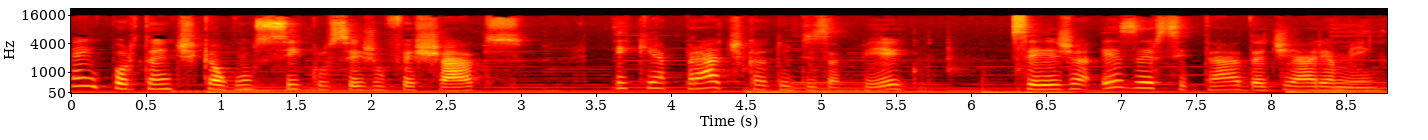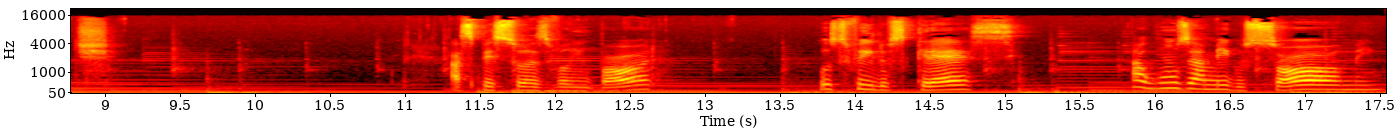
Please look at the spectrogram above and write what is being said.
é importante que alguns ciclos sejam fechados e que a prática do desapego seja exercitada diariamente. As pessoas vão embora, os filhos crescem, alguns amigos somem,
